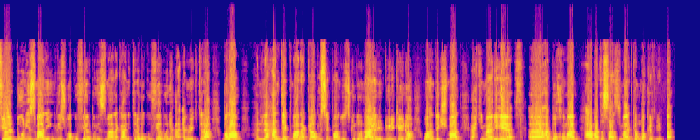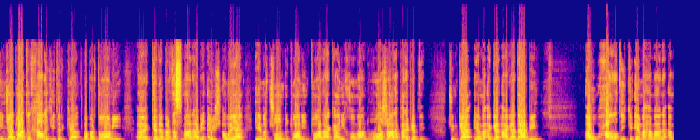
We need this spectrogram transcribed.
فێربوونی زمانی ئینگلیس وەکو فێربوونی زمانەکانی ترە وەکو فێربوونی هەر علمێکی ترە بەڵام لە هەندێکمانە کابوسێکمان دروست کردو ناوێنین دووری کەینەوە و هەندێکشمان احتیممالی هەیە هەر بۆ خۆمان ئامادە سازیمان کەم بۆ کردێ اینجا دواتر خاڵێکی تر کە بە بەردەوامی کە لە بەردەستمانابێ ئەوش ئەوەیە ئێمە چۆن بتوانین تواناکانی خۆمان ڕۆژانە پەرە پێ بدەین چونکە ئێمە ئەگەر ئاگادار بین ئەو حاڵەتی کە ئێمە هەمانە ئەم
